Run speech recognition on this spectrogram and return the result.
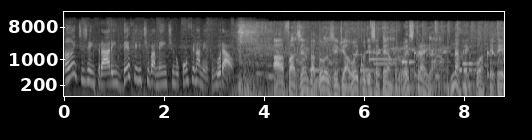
antes de entrarem definitivamente no confinamento rural. A Fazenda 12, dia 8 de setembro, estreia na Record TV.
